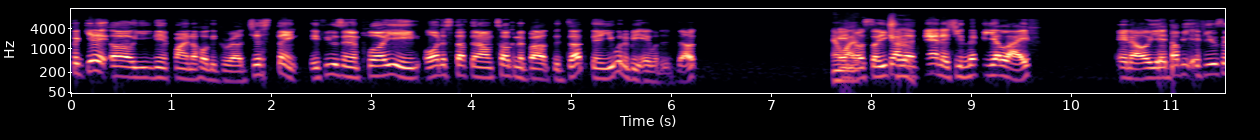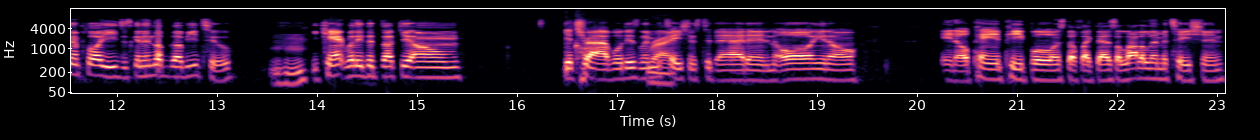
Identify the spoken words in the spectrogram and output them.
forget, oh, you didn't find the holy grail. Just think, if you was an employee, all the stuff that I'm talking about deducting, you wouldn't be able to deduct. and you why? know, so you got True. an advantage. You living your life. You know, your W. If you was an employee, just get in the W two. mm-hmm. You can't really deduct your um your travel. There's limitations to that, and all you know, you know, paying people and stuff like that. There's a lot of limitation.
